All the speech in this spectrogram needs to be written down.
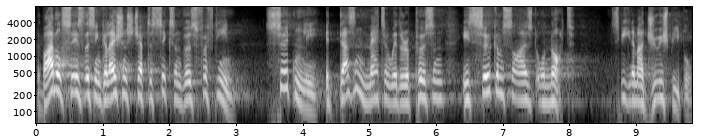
The Bible says this in Galatians chapter 6 and verse 15. Certainly, it doesn't matter whether a person is circumcised or not. Speaking about Jewish people,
